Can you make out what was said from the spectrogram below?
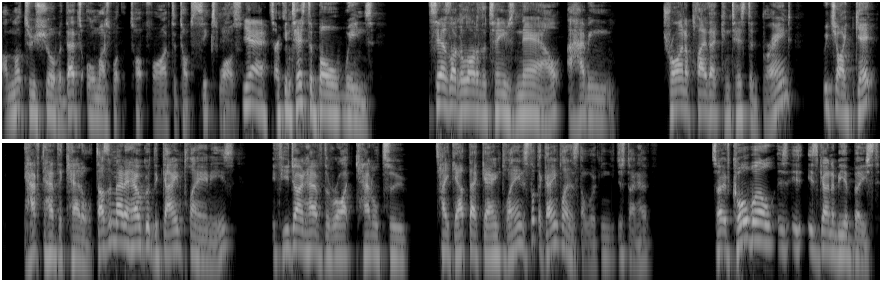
I'm not too sure, but that's almost what the top five to top six was. Yeah. So contested ball wins. It sounds like a lot of the teams now are having trying to play that contested brand, which I get. You have to have the cattle. Doesn't matter how good the game plan is. If you don't have the right cattle to take out that game plan, it's not the game plan that's not working. You just don't have. So if Caldwell is, is, is going to be a beast,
